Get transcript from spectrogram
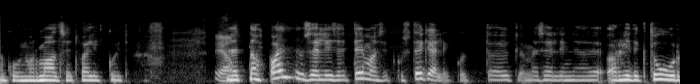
nagu normaalseid valikuid. et noh, palju selliseid teemasid, kus tegelikult ütleme, selline arhitektuur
